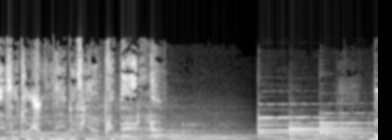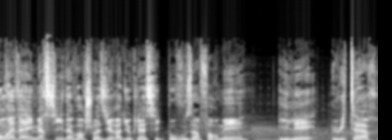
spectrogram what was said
et votre journée devient plus belle. Bon réveil, merci d'avoir choisi Radio Classique pour vous informer. Il est 8 heures.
